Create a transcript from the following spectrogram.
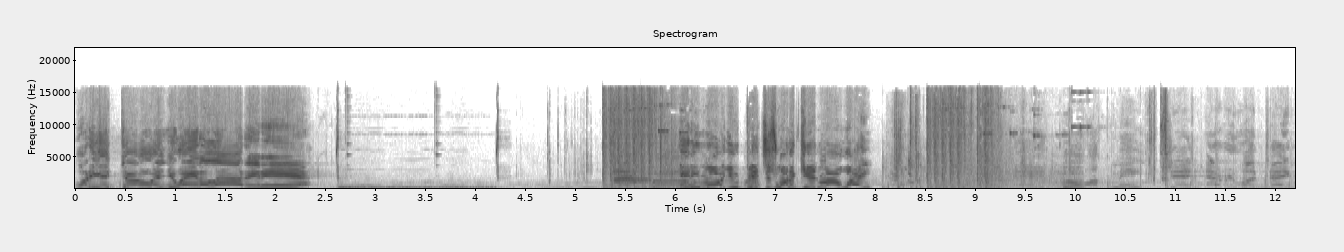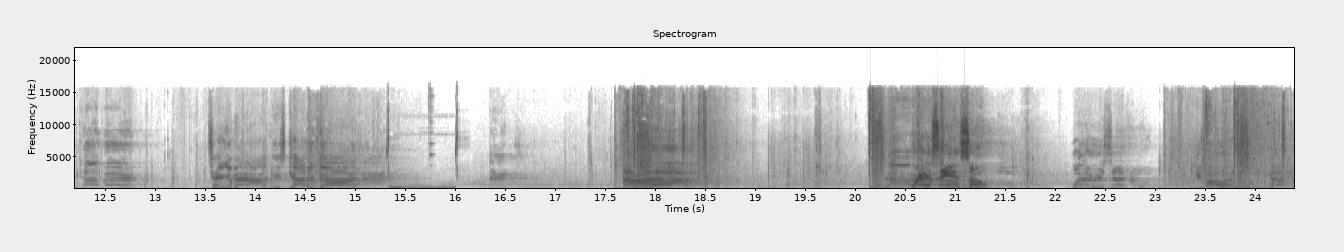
What are you doing? You ain't allowed in here! Any more you bitches want to get in my way? Fuck me! Shit, everyone, take cover! Take him out. He's got a gun. Where's Enzo? Where is everyone? Oh.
